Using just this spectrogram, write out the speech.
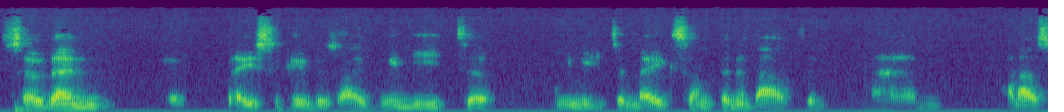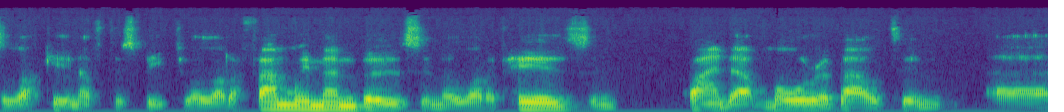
So then it basically was like, we need to, we need to make something about him. Um, and I was lucky enough to speak to a lot of family members and a lot of his and find out more about him. Uh,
